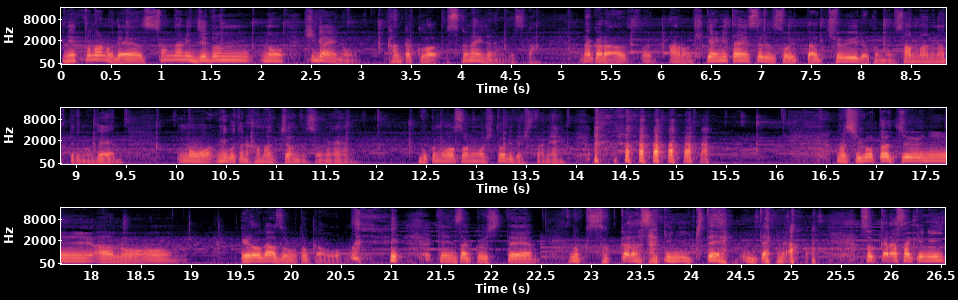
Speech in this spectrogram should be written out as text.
ネットなので、そんなに自分の被害の感覚は少ないじゃないですか。だから、あの、危険に対するそういった注意力も散漫になってるので、もう見事にはまっちゃうんですよね。僕もその一人でしたね。もう仕事中に、あの、エロ画像とかを 検索して、もうそっから先に来て、みたいな。そっから先に、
